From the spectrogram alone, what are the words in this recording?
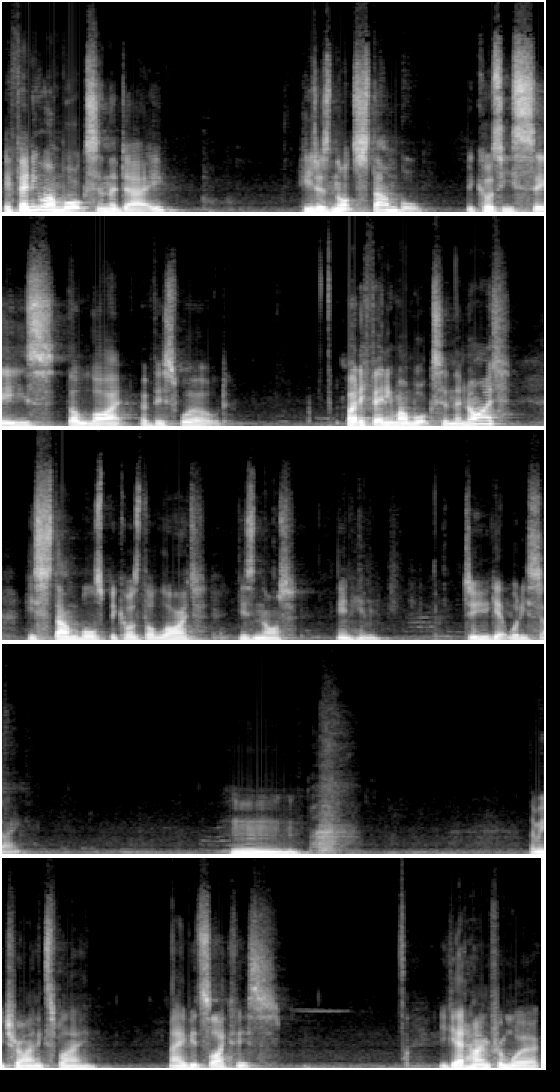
If anyone walks in the day, he does not stumble because he sees the light of this world. But if anyone walks in the night, he stumbles because the light is not in him. Do you get what he's saying? Hmm. Let me try and explain. Maybe it's like this you get home from work,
